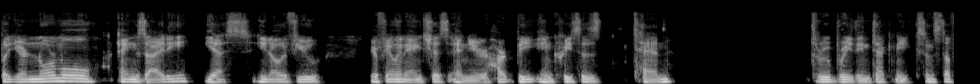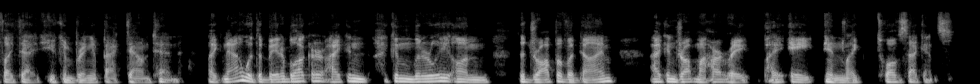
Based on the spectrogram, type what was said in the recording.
But your normal anxiety yes you know if you you're feeling anxious and your heartbeat increases 10 through breathing techniques and stuff like that you can bring it back down 10 like now with the beta blocker i can i can literally on the drop of a dime i can drop my heart rate by 8 in like 12 seconds.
